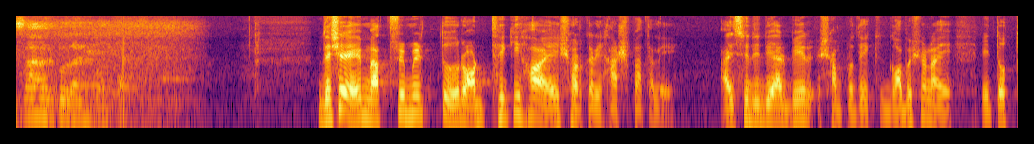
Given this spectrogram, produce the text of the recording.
ইসলামের কল্যাণ করবে। দেশে মাতৃমৃত্যুর অর্ধেকই হয় সরকারি হাসপাতালে। আইসিডিডিআরবির সাম্প্রতিক গবেষণায় এই তথ্য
